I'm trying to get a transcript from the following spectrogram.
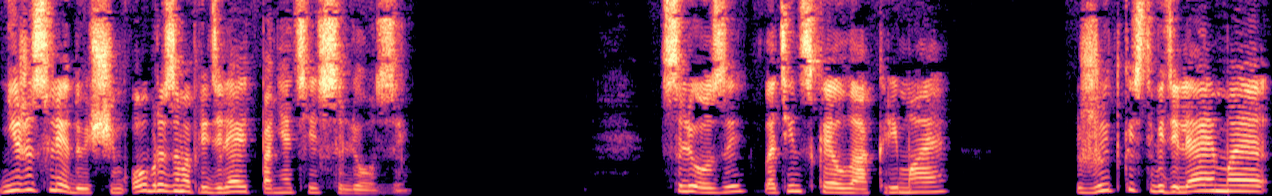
ниже следующим образом определяет понятие слезы. Слезы, латинская лакримая, жидкость, выделяемая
